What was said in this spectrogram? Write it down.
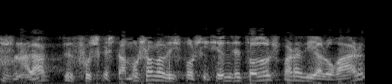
Pues nada, pues que estamos a la disposición de todos para dialogar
